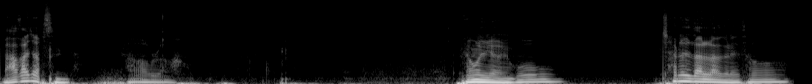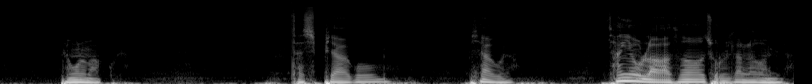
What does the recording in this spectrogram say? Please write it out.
마가 잡습니다. 마가 올라가 병을 열고 차를 달라 그래서 병으로 맞고요. 다시 피하고 피하고요. 상이 올라가서 조를 달라고 합니다.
